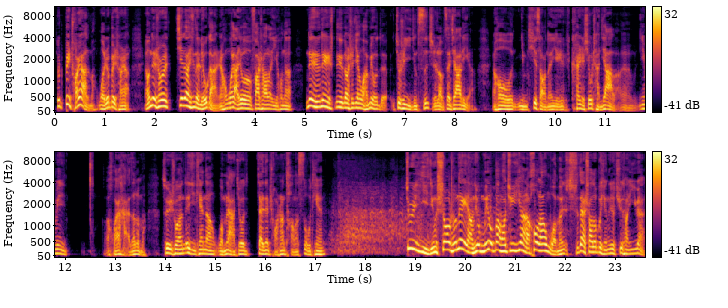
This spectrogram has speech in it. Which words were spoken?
就被传染了嘛，我这被传染。然后那时候阶段性的流感，然后我俩就发烧了。以后呢，那那那段时间我还没有，就是已经辞职了，在家里啊。然后你们替嫂呢也开始休产假了，嗯，因为。怀孩子了嘛？所以说那几天呢，我们俩就在那床上躺了四五天，就是已经烧成那样，就没有办法去医院了。后来我们实在烧的不行了，就去趟医院，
